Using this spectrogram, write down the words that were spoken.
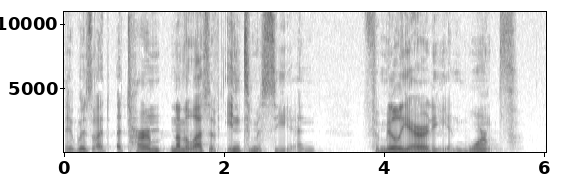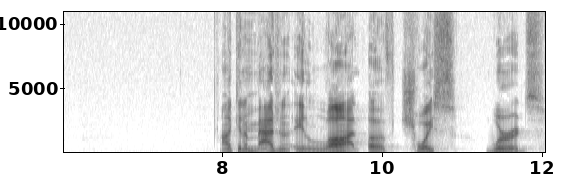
it was a, a term, nonetheless, of intimacy and familiarity and warmth. I can imagine a lot of choice words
